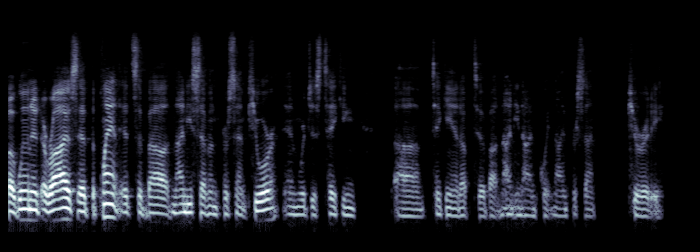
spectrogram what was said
But when it arrives at the plant, it's about 97% pure, and we're just taking uh, taking it up to about 99.9% purity.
